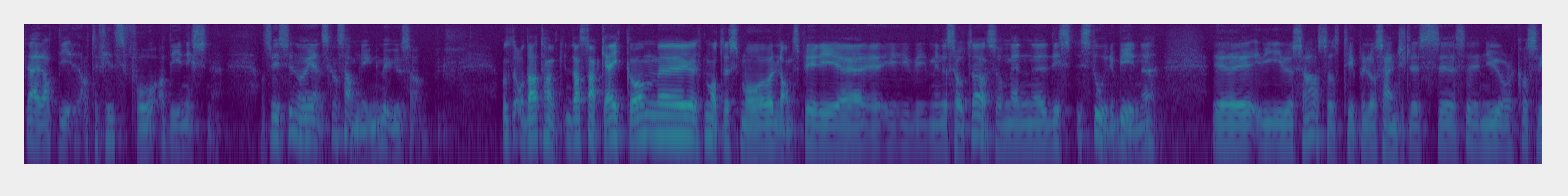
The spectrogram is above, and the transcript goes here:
Det er at, de, at det finnes få av de nisjene. Altså Hvis vi nå igjen skal sammenligne med USA og, da, tank, da, snakker jeg ikke om uh, måte, små landsbyer i, uh, i Minnesota, altså, men uh, de store byene i USA, altså type Los Angeles, New York osv.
